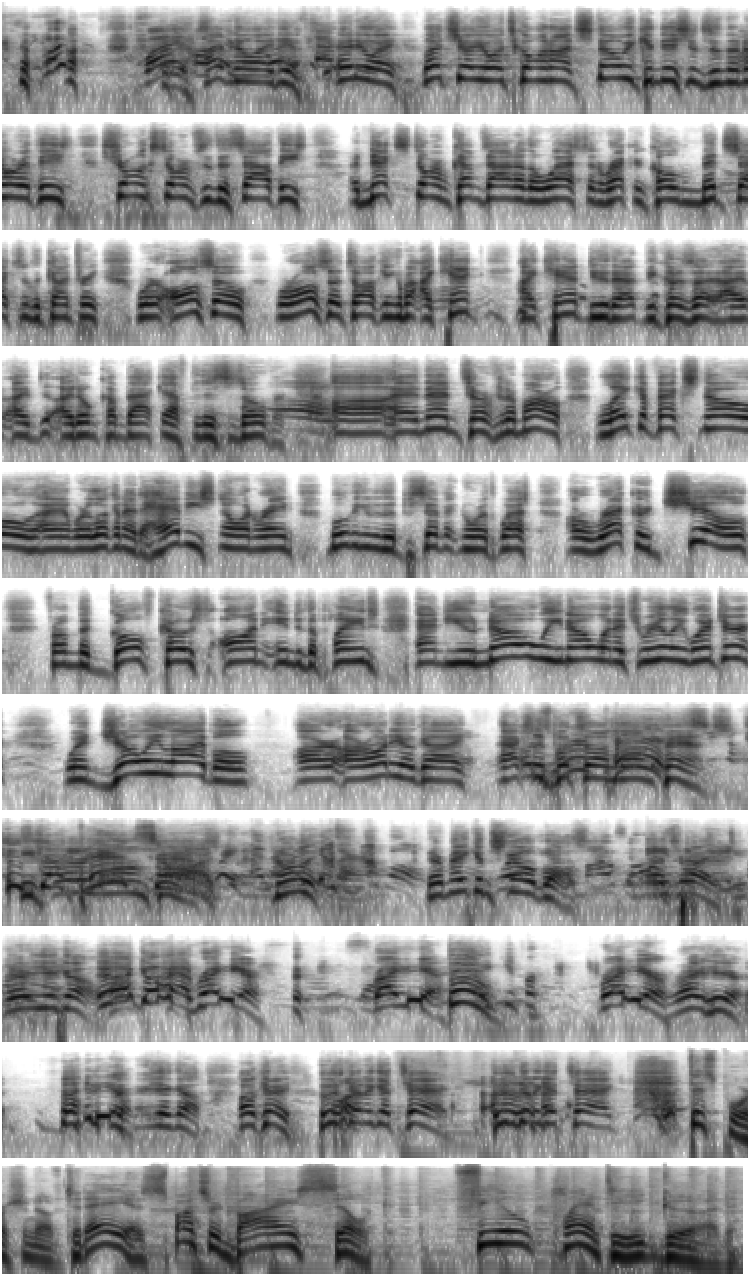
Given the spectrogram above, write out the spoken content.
What? I have no idea. Anyway, let's show you what's going on. Snowy conditions in the northeast, strong storms in the southeast. A next storm comes out of the west and a record cold in midsection of the country. We're also we're also talking about. I can't I can't do that because I I, I, don't come back after this is over. Uh, and then for tomorrow, lake effect snow, and we're looking at heavy snow and rain moving into the Pacific Northwest. A record chill from the Gulf Coast on into the plains. And you know we know when it's really winter when Joey Leibel. Our, our audio guy oh, actually puts on wearing long pants. pants. He's got wearing pants long on. pants. Wait, and they're Normally, making they're making snowballs. That's right. There you go. Yeah, go ahead. Right here. Right here. Boom. Thank you for right here. Right here. Right here. There you go. Okay, who's going to get tagged? Who's going to get tagged? This portion of today is sponsored by Silk. Feel plenty good.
